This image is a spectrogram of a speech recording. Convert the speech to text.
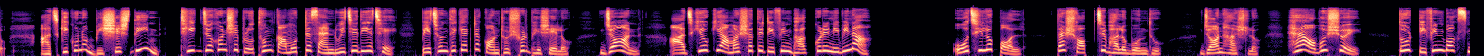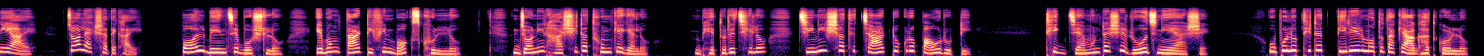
আজ কি কোনো বিশেষ দিন? ঠিক যখন সে প্রথম কামড়টা স্যান্ডউইচে দিয়েছে, পেছন থেকে একটা কণ্ঠস্বর ভেসে এলো, জন, আজকেও কি আমার সাথে টিফিন ভাগ করে নিবি না? ও ছিল পল, তার সবচেয়ে ভালো বন্ধু। জন হাসল হ্যাঁ অবশ্যই। তোর টিফিন বক্স নিয়ে আয়। চল একসাথে খাই। পল বেঞ্চে বসল এবং তার টিফিন বক্স খুলল। জনির হাসিটা থমকে গেল। ভেতরে ছিল চিনির সাথে চার টুকরো পাউরুটি। ঠিক যেমনটা সে রোজ নিয়ে আসে। উপলব্ধিটা তীরের মতো তাকে আঘাত করল।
